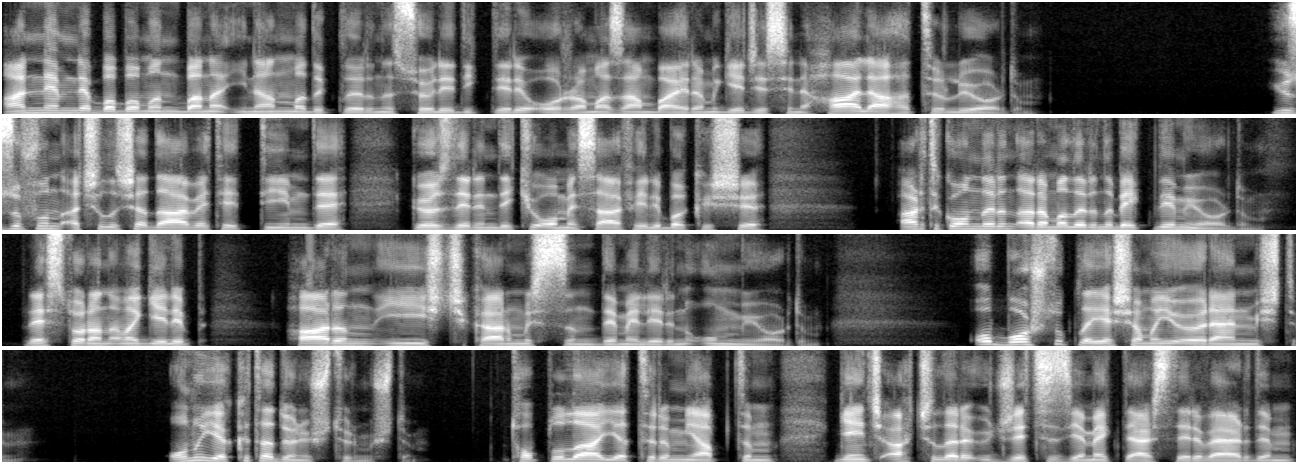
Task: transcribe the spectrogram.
Annemle babamın bana inanmadıklarını söyledikleri o Ramazan bayramı gecesini hala hatırlıyordum. Yusuf'un açılışa davet ettiğimde gözlerindeki o mesafeli bakışı, artık onların aramalarını beklemiyordum. Restoranıma gelip, Harun iyi iş çıkarmışsın demelerini ummuyordum. O boşlukla yaşamayı öğrenmiştim. Onu yakıta dönüştürmüştüm. Topluluğa yatırım yaptım, genç aşçılara ücretsiz yemek dersleri verdim,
